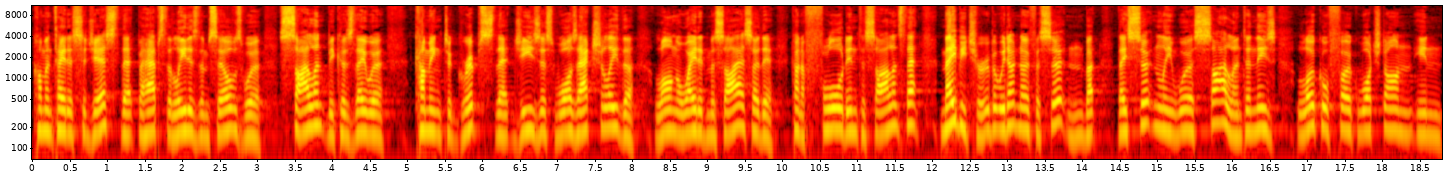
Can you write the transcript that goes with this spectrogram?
commentators suggest that perhaps the leaders themselves were silent because they were coming to grips that Jesus was actually the long awaited Messiah, so they're kind of flawed into silence. That may be true, but we don't know for certain. But they certainly were silent, and these local folk watched on in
